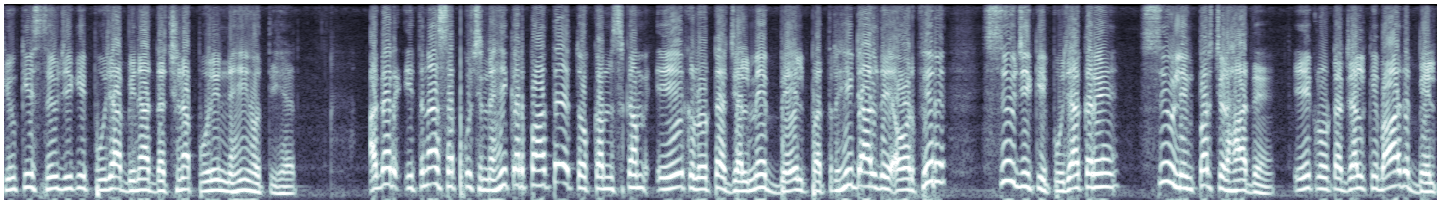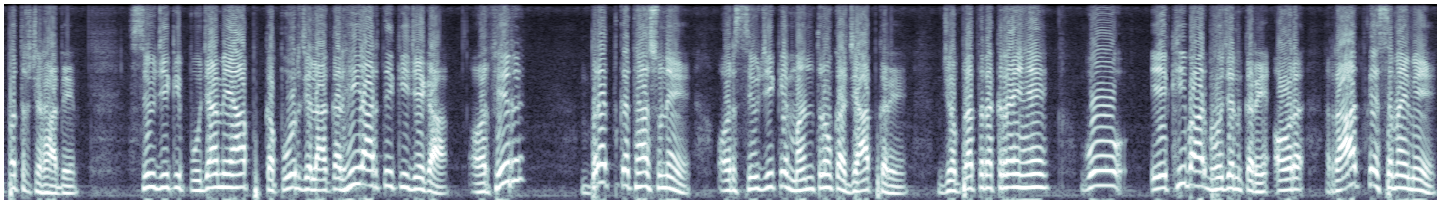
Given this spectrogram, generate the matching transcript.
क्योंकि शिव जी की पूजा बिना दक्षिणा पूरी नहीं होती है। अगर इतना सब कुछ नहीं कर पाते तो कम से कम एक लोटा जल में बेलपत्र ही डाल दें और फिर शिव जी की पूजा करें, शिवलिंग पर चढ़ा दें। एक लोटा जल के बाद बेलपत्र चढ़ा दें। शिव जी की पूजा में आप कपूर जलाकर ही आरती कीजिएगा। और फिर व्रत कथा सुने और शिव जी के मंत्रों का जाप करें। जो व्रत रख रहे हैं, वो एक ही बार भोजन करें और रात के समय में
